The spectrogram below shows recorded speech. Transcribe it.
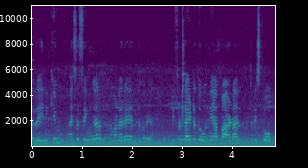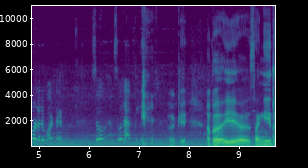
അത് എനിക്കും ആസ് എ സിംഗർ വളരെ എന്താ പറയുക ഡിഫറെന്റ് ആയിട്ട് തോന്നിയ പാടാൻ ഒത്തിരി സ്കോപ്പ് ഉള്ളൊരു പാട്ടായിരുന്നു. So I am so happy okay അപ്പോൾ ഈ സംഗീത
